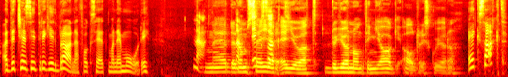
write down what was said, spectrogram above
Att det känns inte riktigt bra när folk säger att man är modig. Nej, Nej det Nej, de säger exakt. är ju att du gör någonting jag aldrig skulle göra. Exakt.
